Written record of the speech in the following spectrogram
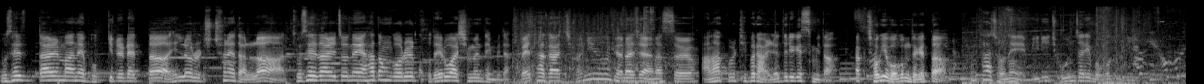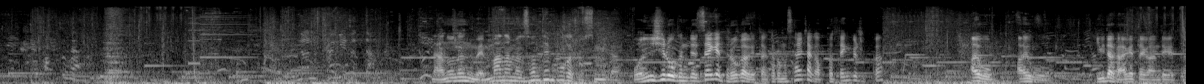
두세 달 만에 복귀를 했다 힐러를 추천해달라 두세 달 전에 하던 거를 그대로 하시면 됩니다 메타가 전혀 변하지 않았어요 아나 꿀팁을 알려드리겠습니다 딱 저기 먹으면 되겠다 평타 전에 미리 좋은 자리 먹어두기 나노는 웬만하면 선템포가 좋습니다 원시로 근데 세게 들어가겠다. 그럼 살짝 앞으로 당겨줄까? 아이고, 아이고. 여기다 가야겠다. 이거 안 되겠다.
